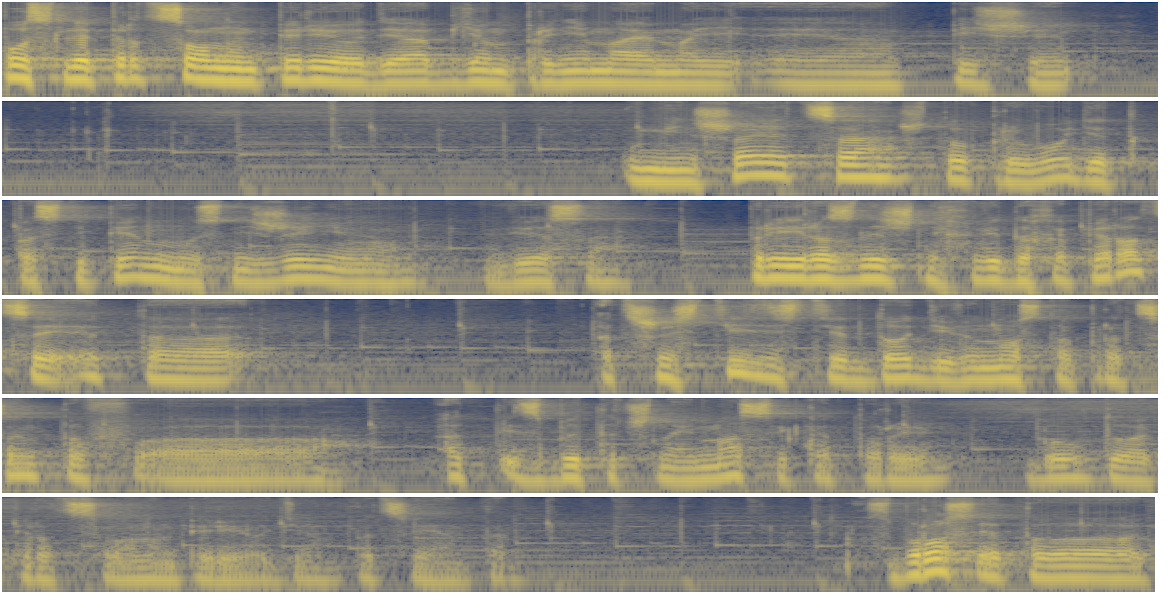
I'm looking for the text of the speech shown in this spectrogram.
После операционном периоде объем принимаемой э, пищи уменьшается, что приводит к постепенному снижению веса. При различных видах операций это от 60 до 90 процентов э, от избыточной массы, который был в дооперационном периоде пациента. Сброс этого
